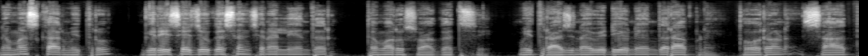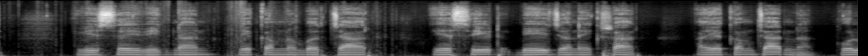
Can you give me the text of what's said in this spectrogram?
નમસ્કાર મિત્રો, ગિરીશ એજ્યુકેશન ચેનલની અંદર તમારું સ્વાગત છે. મિત્રો, આજના વિડીયોની અંદર આપણે ધોરણ સાત, વિષય વિજ્ઞાન, એકમ નંબર ચાર એસિડ બેઝ અને ક્ષાર, આ એકમ ચારના કુલ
